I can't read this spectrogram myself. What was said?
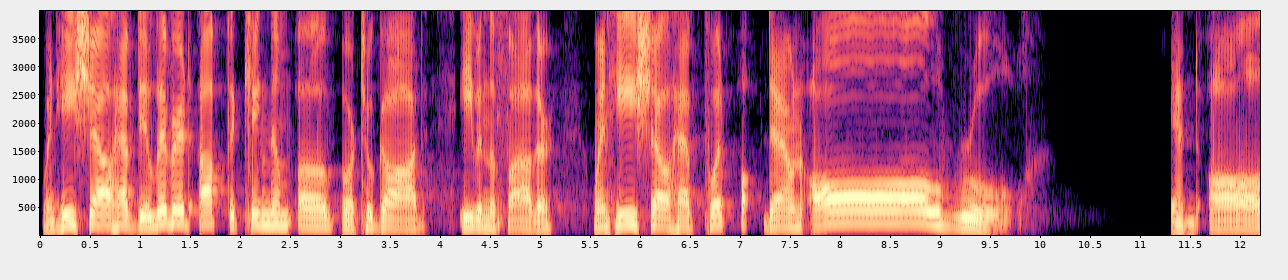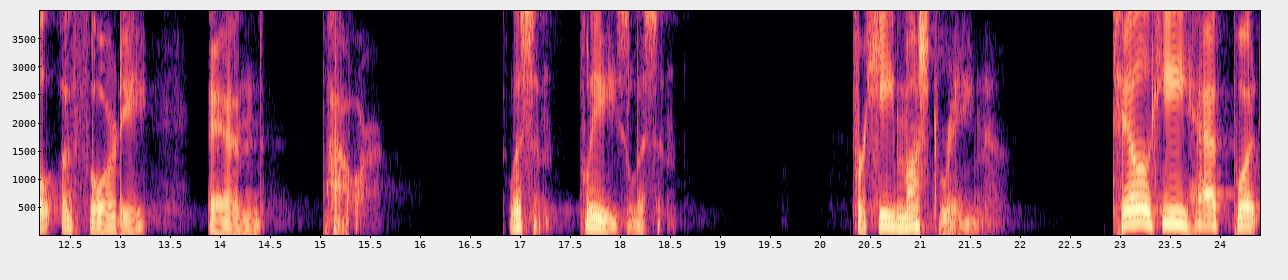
when he shall have delivered up the kingdom of or to God even the Father when he shall have put down all rule and all authority and power. Listen, please listen. For he must reign till he hath put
